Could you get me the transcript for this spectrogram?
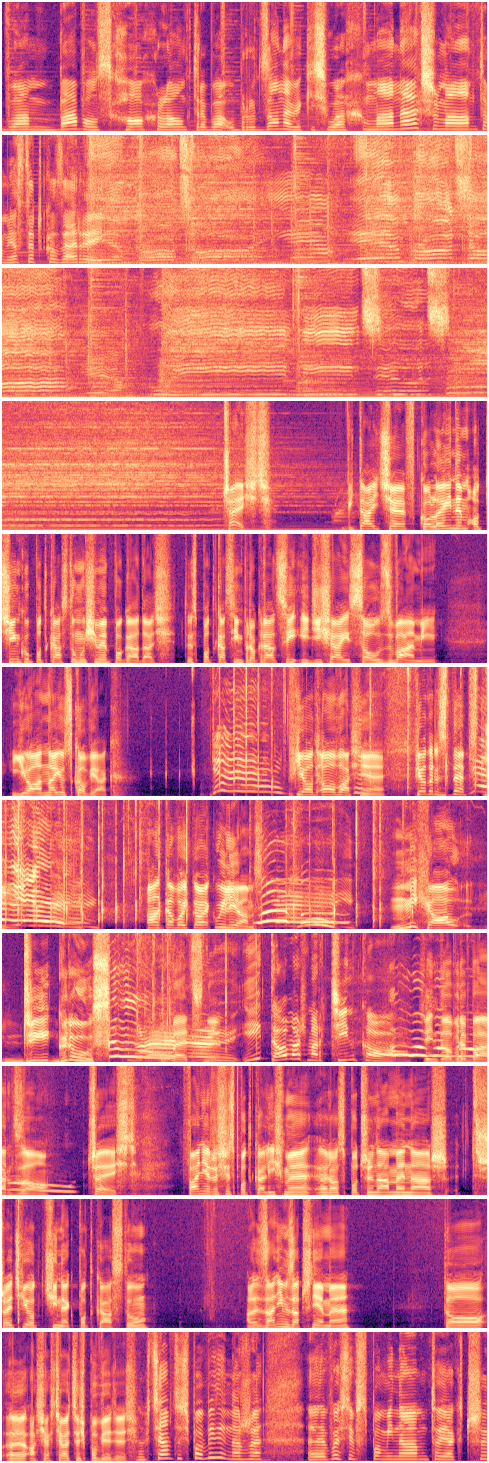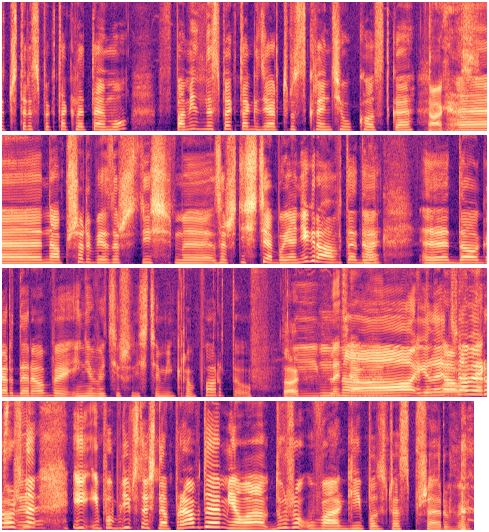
Byłam babą z chochlą, która była ubrudzona w jakichś łachmanach. Trzymałam to miasteczko za ryj. Cześć! Witajcie w kolejnym odcinku podcastu Musimy Pogadać. To jest podcast Improkracji i dzisiaj są z wami Joanna Juskowiak. Piotr, o właśnie, Piotr Zdebski. Anka Wojtkowiak-Williams. Michał G. Gruz. Obecny. I Tomasz Marcinko. Dzień dobry bardzo. Cześć. Fajnie, że się spotkaliśmy. Rozpoczynamy nasz trzeci odcinek podcastu. Ale zanim zaczniemy, to e, Asia, chciałaś coś powiedzieć. No, chciałam coś powiedzieć, no, że e, właśnie wspominałam to jak 3-4 spektakle temu. Pamiętny spektakl, gdzie Artur skręcił kostkę. Tak? E, na przerwie zeszliśmy, zeszliście, bo ja nie grałam wtedy, Tak. e, do garderoby i nie wyciszyliście mikroportów. Tak? I wleciały, no, i leciały teksty. różne. I, I publiczność naprawdę miała dużo uwagi podczas przerwy.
